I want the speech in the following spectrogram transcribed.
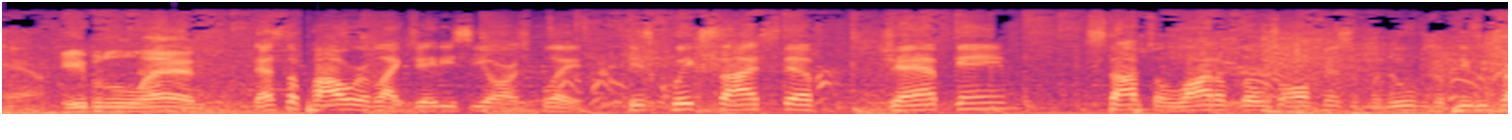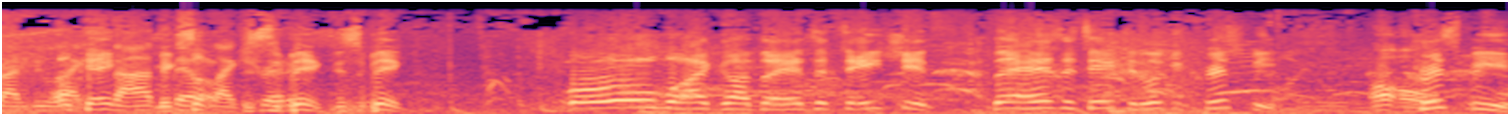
Yeah. able to land. That's the power of like JDCR's play. His quick sidestep jab game stops a lot of those offensive maneuvers that people try to do like okay, mix sidestep up. like this shredders. is big. This is big. Oh my God, the hesitation, the hesitation. Look at Crispy. Uh-oh. Crispy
